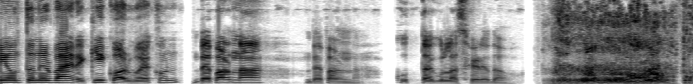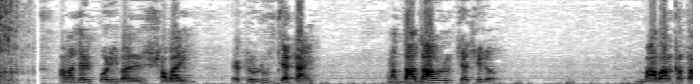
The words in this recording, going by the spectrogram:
নিয়ন্ত্রণের বাইরে কি করব এখন? ব্যাপার না ব্যাপার না কুত্তাগুলা ছেড়ে দাও। আমাদের পরিবারের সবাই একটু লুচ্চা টাইপ আমার দাদাও লুচ্চা ছিল। বাবার কথা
